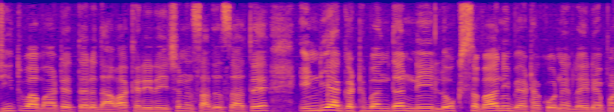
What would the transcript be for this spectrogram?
જીતવા માટે અત્યારે દાવા કરી રહી છે અને સાથે સાથે ઇન્ડિયા ગઠબંધનની લોકસભાની બેઠકોને લઈને પણ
